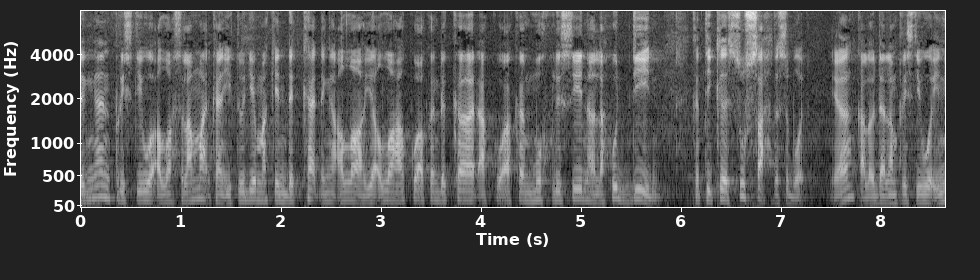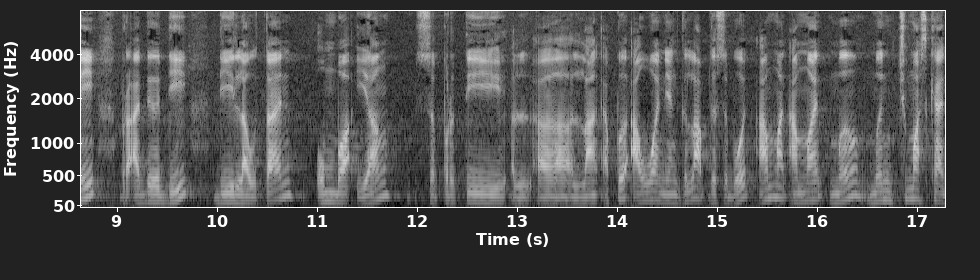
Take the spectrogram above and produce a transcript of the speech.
dengan peristiwa Allah selamatkan itu dia makin dekat dengan Allah. Ya Allah aku akan dekat aku akan mukhlisin lahuddin. Ketika susah tersebut ya. Kalau dalam peristiwa ini berada di di lautan ombak yang seperti uh, apa awan yang gelap tersebut amat-amat mencemaskan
